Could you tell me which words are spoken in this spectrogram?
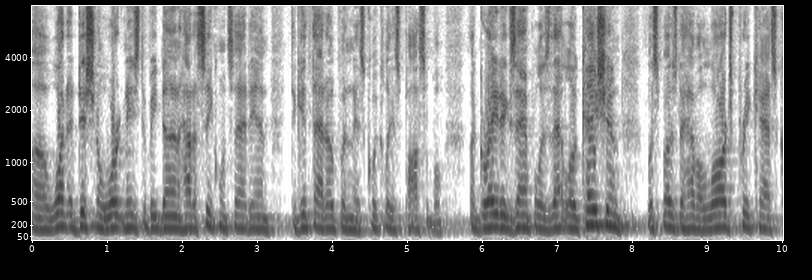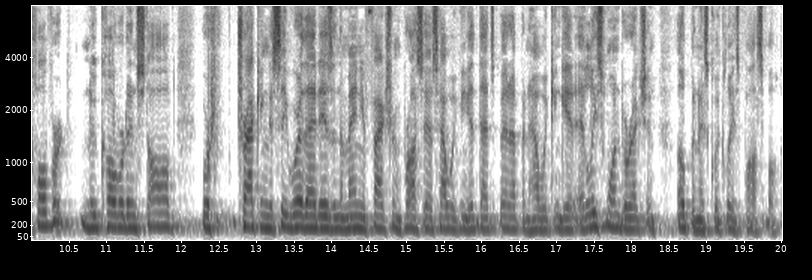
uh, what additional work needs to be done, how to sequence that in to get that open as quickly as possible. A great example is that location was supposed to have a large precast culvert, new culvert installed. We're tracking to see where that is in the manufacturing process, how we can get that sped up, and how we can get at least one direction open as quickly as possible.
